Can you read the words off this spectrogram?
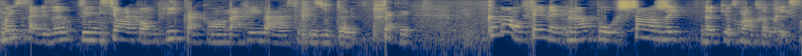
Donc ça, ça veut dire une mission accomplie quand on arrive à ce résultat-là. Tout à fait. Comment on fait maintenant pour changer notre culture d'entreprise?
